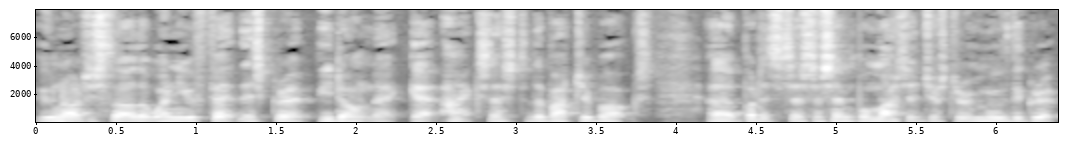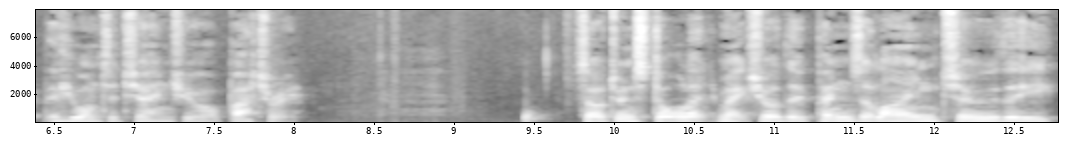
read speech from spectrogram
You'll notice though that when you fit this grip you don't get access to the battery box uh, but it's just a simple matter just to remove the grip if you want to change your battery. So to install it make sure the pins align to the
